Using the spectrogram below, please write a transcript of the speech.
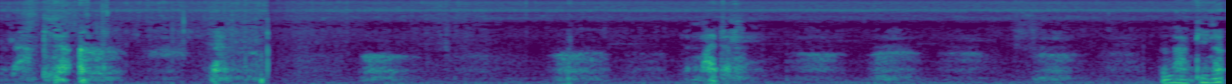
Lalaki nga. Yan. Yan mga idol. Lalaki nga.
